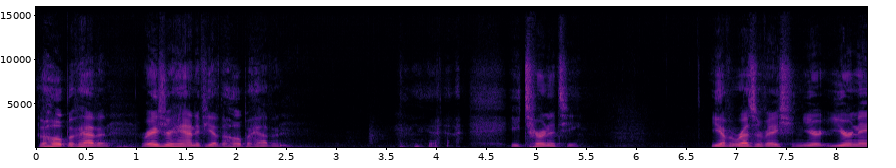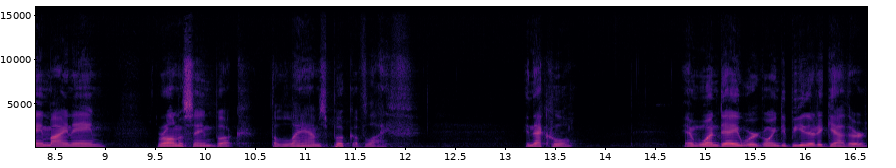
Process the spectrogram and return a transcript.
The hope of heaven. Raise your hand if you have the hope of heaven. Eternity. You have a reservation. Your, your name, my name, we're all in the same book, the Lamb's Book of Life. Isn't that cool? And one day we're going to be there together.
